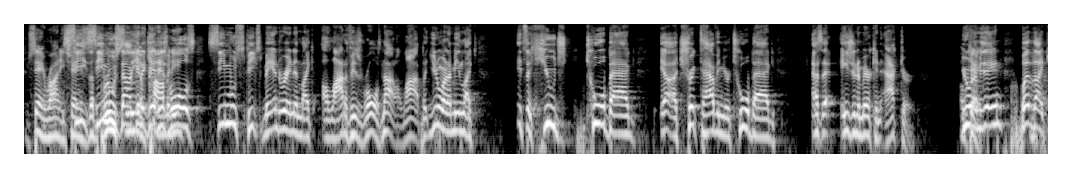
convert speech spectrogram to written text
you're saying Ronny Chieng See, is the Simu's Bruce not going to get comedy. his roles. Simu speaks Mandarin in like a lot of his roles, not a lot, but you know what I mean. Like, it's a huge tool bag, a trick to have in your tool bag as an Asian American actor. You know what I'm saying? But like,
